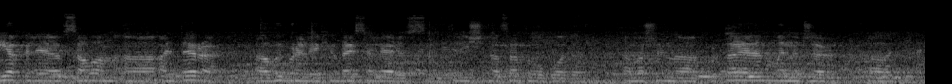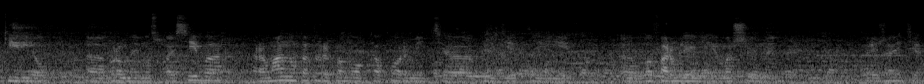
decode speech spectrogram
Приехали в салон э, Альтера, э, выбрали Hyundai Solaris 2020 года. Э, машина крутая, менеджер Кирилл, огромное ему спасибо. Роману, который помог оформить кредит и в оформлении машины. Приезжайте.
